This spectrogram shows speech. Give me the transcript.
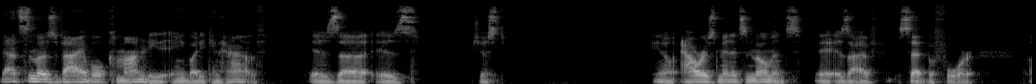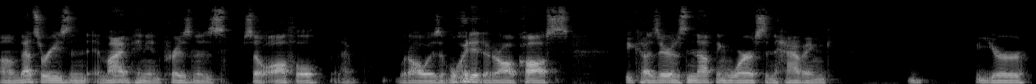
that's the most valuable commodity that anybody can have is uh, is just you know hours, minutes, and moments, as I've said before. Um, that's the reason, in my opinion, prison is so awful, and I would always avoid it at all costs because there is nothing worse than having your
